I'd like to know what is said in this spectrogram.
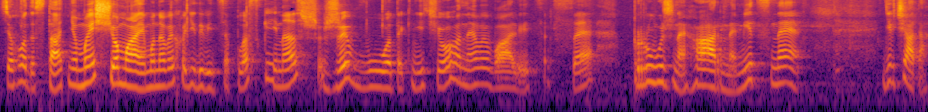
Цього достатньо. Ми що маємо на виході? Дивіться, плаский наш животик, нічого не вивалюється. Все пружне, гарне, міцне. Дівчата,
